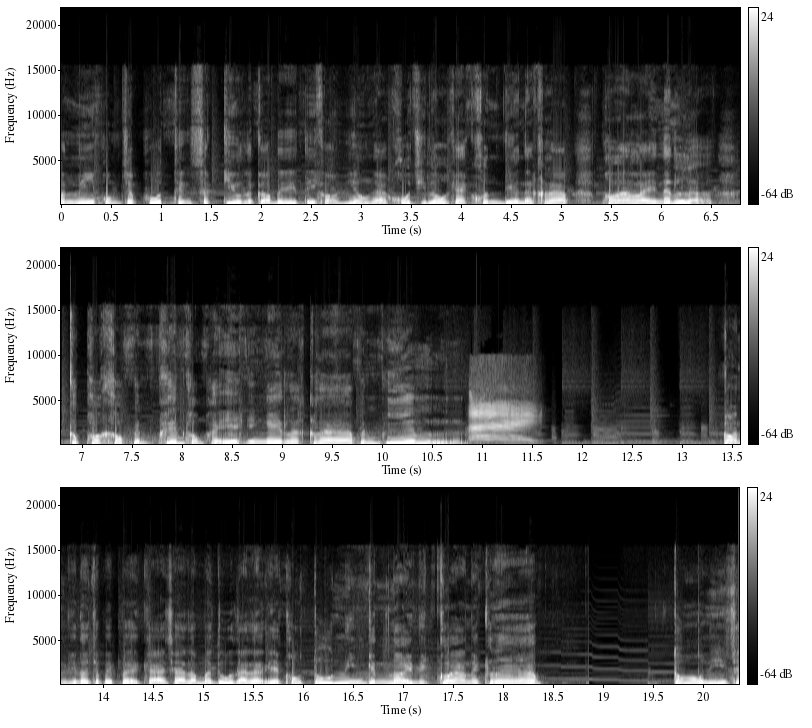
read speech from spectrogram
วันนี้ผมจะพูดถึงสกิลและก็ ability ของเฮียวงะโคจิโร่แค่คนเดียวนะครับ เพราะอะไรนั่นเหรอ ก็เพราะเขาเป็นเพื่อนของพระเอกยังไงล่ะครับเพื่อนๆก่อนที่เราจะไปเปิดกาชาเรามาดูรายละเอียดของตู้หนิงกันหน่อยดีกว่านะครับ ตู้นี้ใจ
